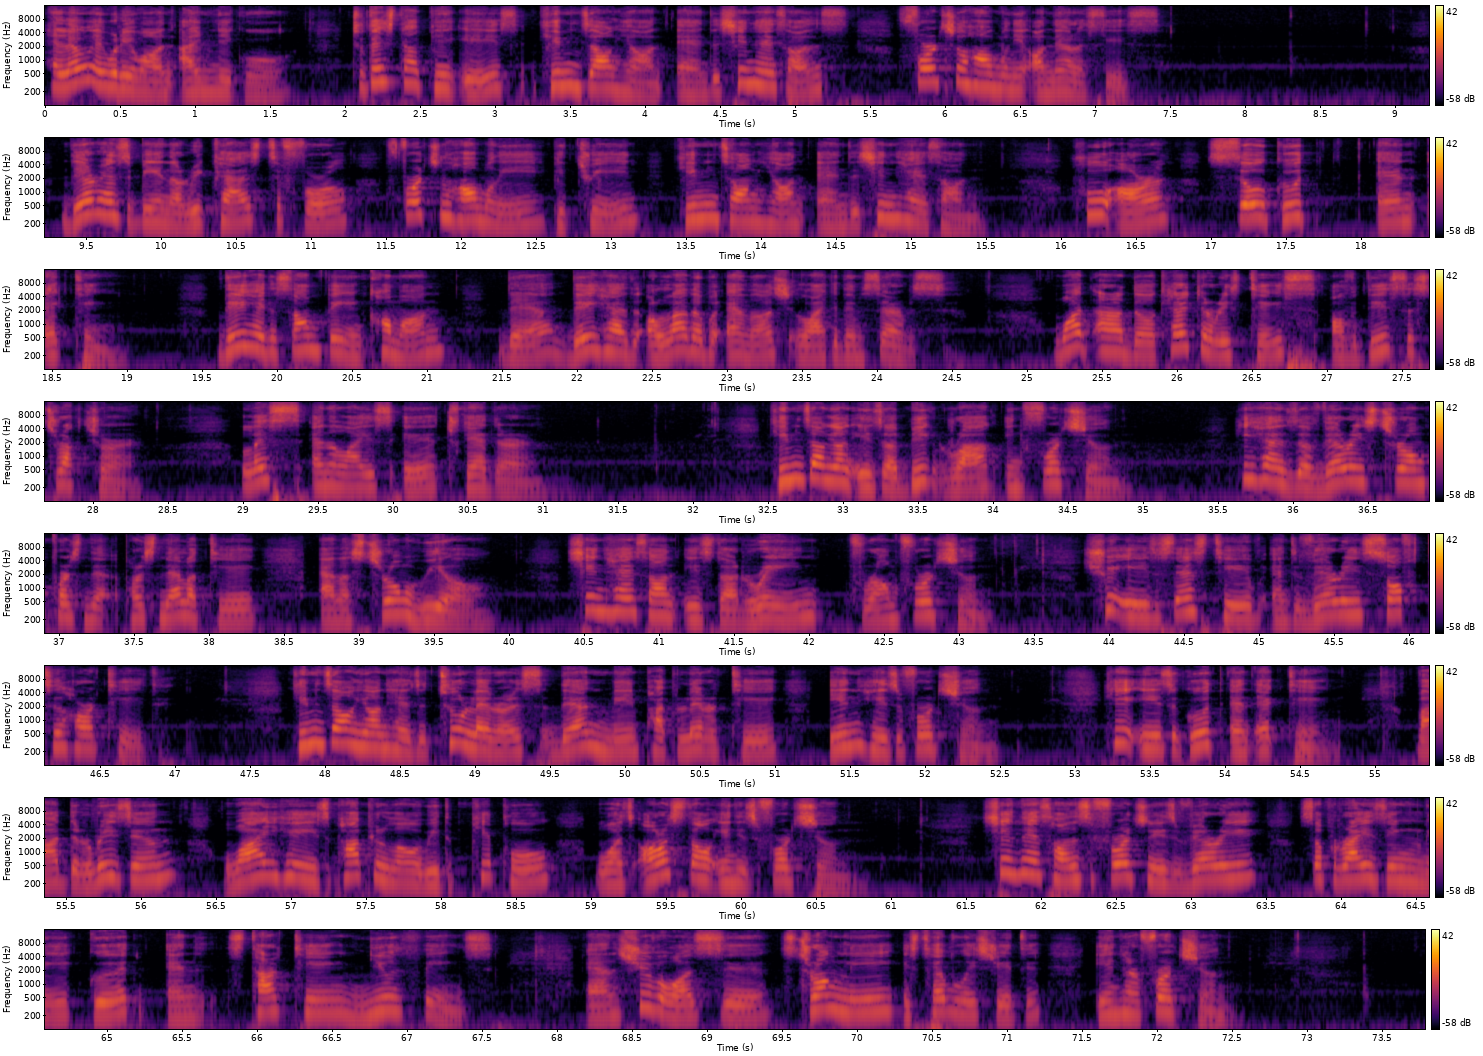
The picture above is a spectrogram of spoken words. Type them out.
Hello everyone, I'm Ligo. Today's topic is Kim Jung-hyun and Shin Hye-sun's fortune harmony analysis. There has been a request for fortune harmony between Kim Jung-hyun and Shin Hye-sun, who are so good at acting. They had something in common that they had a lot of energy like themselves. What are the characteristics of this structure? Let's analyze it together. Kim Jung-hyun is a big rock in fortune. He has a very strong person personality and a strong will. Shin Hye-sun is the rain from fortune. She is sensitive and very soft-hearted. Kim Jung-hyun has two letters that mean popularity in his fortune. He is good at acting, but the reason why he is popular with people was also in his fortune. Shin Hye-sun's fortune is very surprisingly good and starting new things, and she was uh, strongly established in her fortune.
